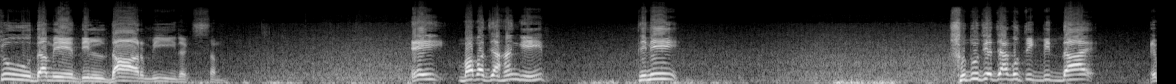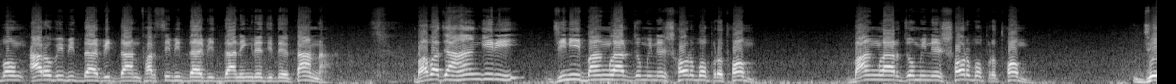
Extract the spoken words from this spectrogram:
চু দামে দিলদার মীর আকসম। এই বাবা জাহাঙ্গীর তিনি শুধু যে জাগতিক বিদ্যায় এবং আরবি বিদ্যায় বিদ্যান, ফার্সি বিদ্যায় বিদ্যান, ইংরেজিতে তা না। বাবা জাহাঙ্গীরই, যিনি বাংলার জমিনে সর্বপ্রথম, বাংলার জমিনে সর্বপ্রথম যে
